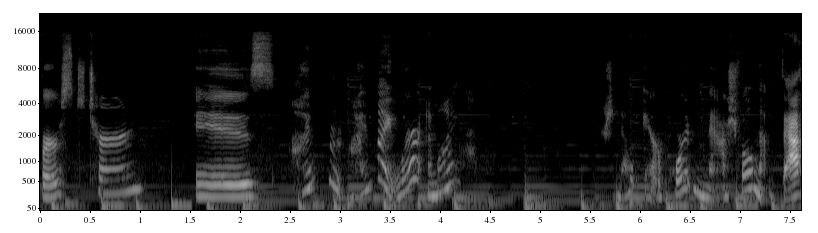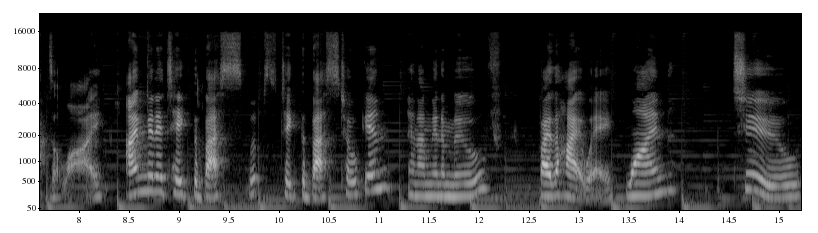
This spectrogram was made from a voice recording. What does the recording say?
first turn is I'm I might where am I? There's no airport in Nashville. Now that's a lie. I'm gonna take the bus. Whoops, take the bus token, and I'm gonna move by the highway. One, two,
